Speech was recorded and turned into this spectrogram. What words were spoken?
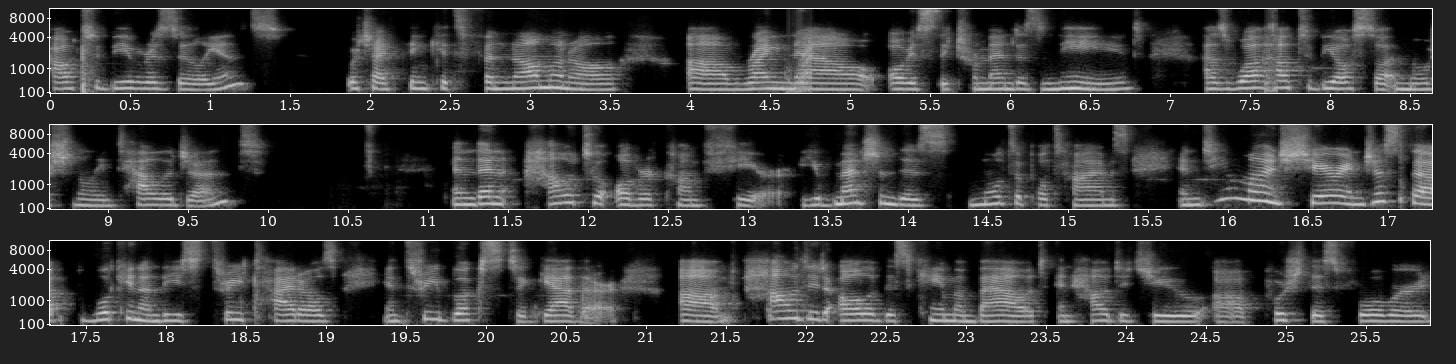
how to be resilient, which I think it's phenomenal uh, right now, obviously tremendous need, as well how to be also emotionally intelligent and then how to overcome fear. You've mentioned this multiple times. And do you mind sharing, just uh, looking at these three titles in three books together, um, how did all of this came about and how did you uh, push this forward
